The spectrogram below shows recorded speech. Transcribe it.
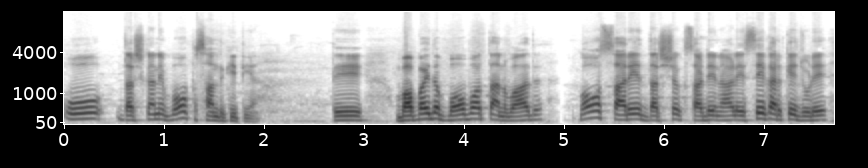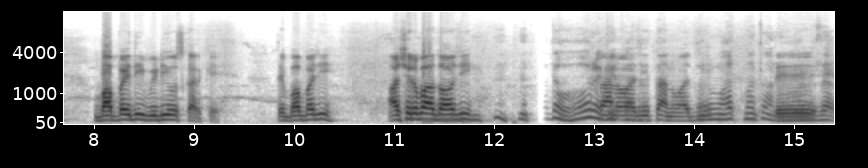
ਉਹ ਦਰਸ਼ਕਾਂ ਨੇ ਬਹੁਤ ਪਸੰਦ ਕੀਤੀਆਂ। ਤੇ ਬਾਬਾ ਜੀ ਦਾ ਬਹੁਤ-ਬਹੁਤ ਧੰਨਵਾਦ। ਬਹੁਤ ਸਾਰੇ ਦਰਸ਼ਕ ਸਾਡੇ ਨਾਲ ਇਸੇ ਕਰਕੇ ਜੁੜੇ ਬਾਬਾ ਜੀ ਦੀ ਵੀਡੀਓਜ਼ ਕਰਕੇ। ਤੇ ਬਾਬਾ ਜੀ ਆਸ਼ੀਰਵਾਦ ਦਿਓ ਜੀ। ਹੋਰ ਧੰਨਵਾਦ ਜੀ ਧੰਨਵਾਦ ਜੀ। ਪਰਮਾਤਮਾ ਤੁਹਾਨੂੰ ਤੇ।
